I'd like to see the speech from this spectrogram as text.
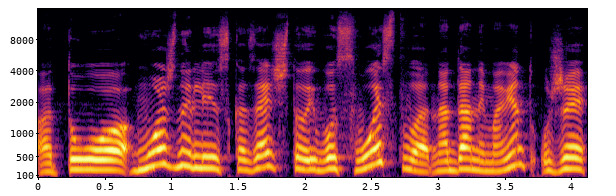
э, то можно ли сказать, что его свойства на данный момент уже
